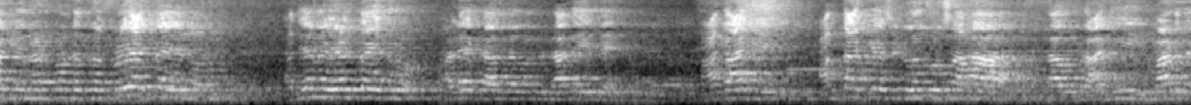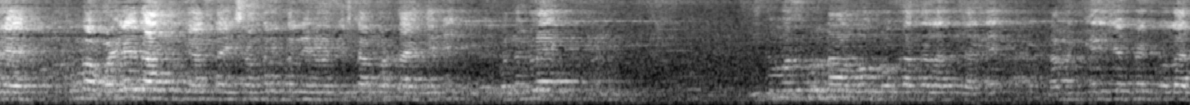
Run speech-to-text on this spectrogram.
ಆಗಲಿ ನಡ್ಕೊಂಡಿದ್ರೆ ಪ್ರಯತ್ನ ಏನು? ಅದೇನೋ ಹೇಳ್ತಾ ಇದ್ರು. ಹಳೆ ಕಾಲದಲ್ಲಿ ಒಂದು ಗಾದೆ ಇದೆ. ಹಾಗಾಗಿ ಅಂಥ ಕೇಸುಗಳಲ್ಲೂ ಸಹ ನಾವು ರಾಜಿ ಮಾಡಿದ್ರೆ ತುಂಬ ಒಳ್ಳೇದಾಗುತ್ತೆ ಅಂತ ಈ ಸಂದರ್ಭದಲ್ಲಿ ಹೇಳಕ್ಕೆ ಇಷ್ಟಪಡ್ತಾ ಇದ್ದೀನಿ. ವೇಳೆ ಇದುವರೆಗೂ ನಾವು ಲೋಕದಲ್ಲೇ ನಮ್ಮ ಕೆ ಜೆ ಎಫ್ ಕೋಲಾರ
